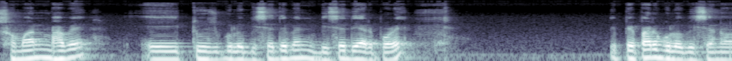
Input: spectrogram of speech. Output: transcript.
সমানভাবে এই তুষগুলো বিছে দেবেন। বিছে দেওয়ার পরে পেপারগুলো বিছানো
